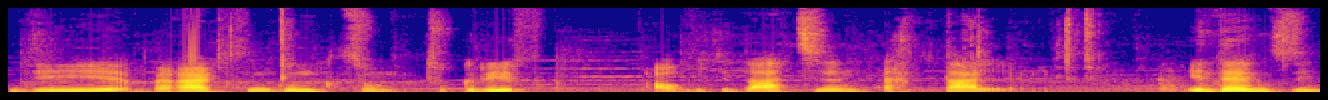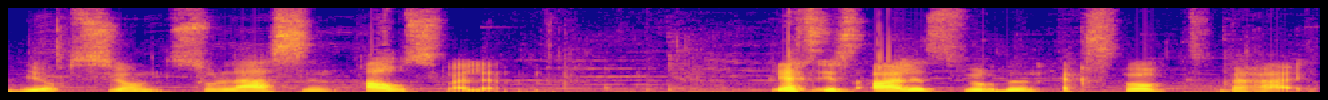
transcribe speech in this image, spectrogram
die Berechtigung zum Zugriff auf die Daten erteilen, indem Sie die Option Zulassen auswählen. Jetzt ist alles für den Export bereit.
